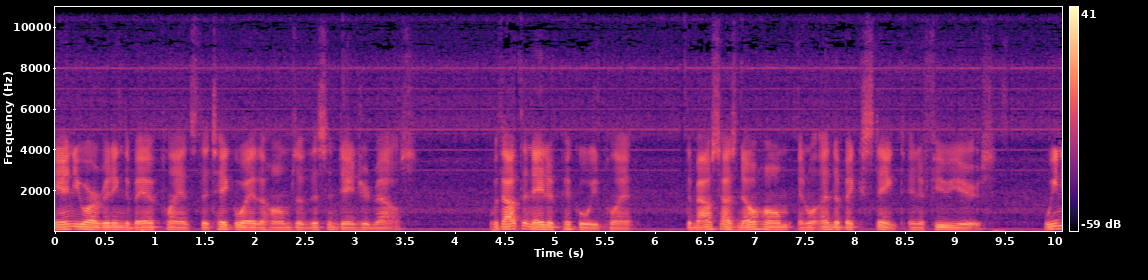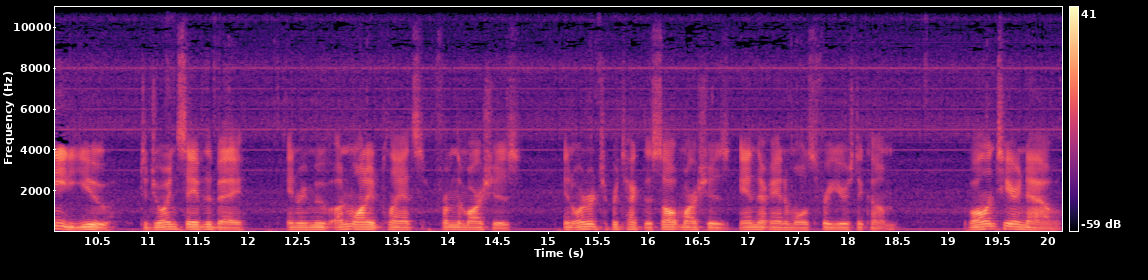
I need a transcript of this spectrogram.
and you are ridding the bay of plants that take away the homes of this endangered mouse. Without the native pickleweed plant, the mouse has no home and will end up extinct in a few years. We need you to join Save the Bay and remove unwanted plants from the marshes in order to protect the salt marshes and their animals for years to come. Volunteer now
